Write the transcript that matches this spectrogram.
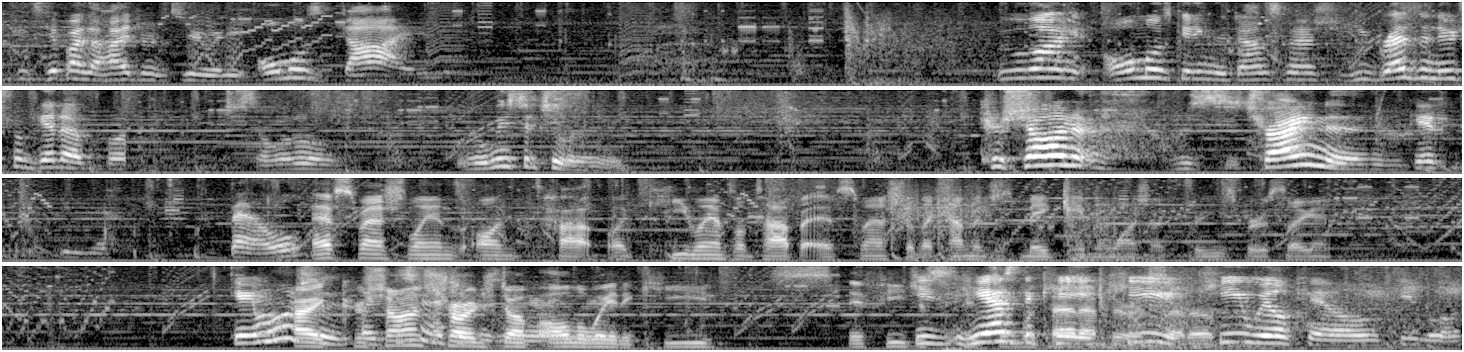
He gets hit by the hydrant too, and he almost died. Oolong almost getting the down smash. He read the neutral get up, but just a little released it too early. Kurshaun was trying to get the bell. F smash lands on top, like he lands on top of F smash, so that kind of just made Game and Watch like freeze for a second. Game Watch All right, like, Kurshaun's matchup charged up all the way to key. If he just he has the with that after a key. Key, key will kill. He will.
